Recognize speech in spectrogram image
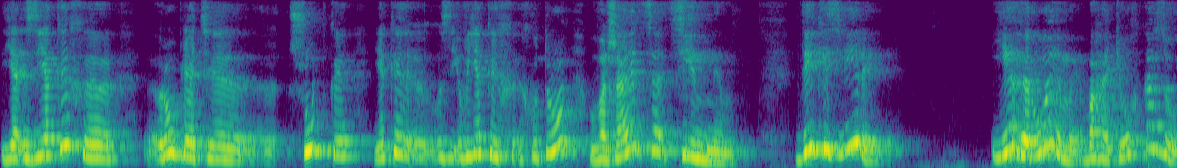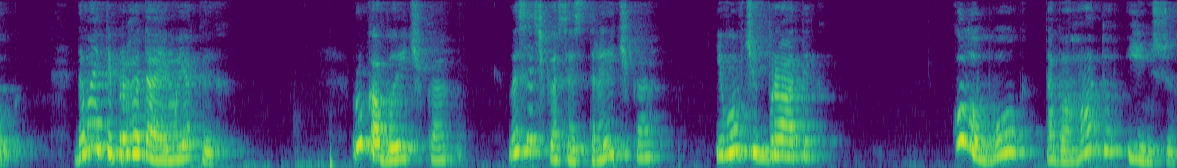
з яких е, роблять шубки, в яких хутро вважається цінним. Дикі звіри є героями багатьох казок. Давайте пригадаємо, яких: рукавичка, лисичка-сестричка і вовчик-братик, колобок та багато інших.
